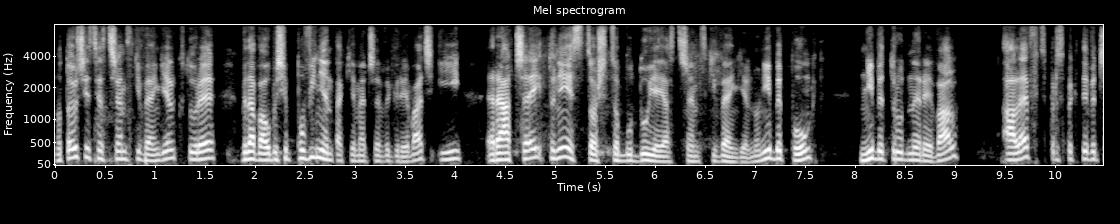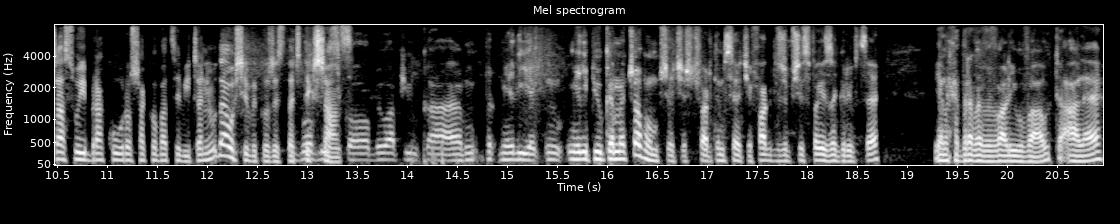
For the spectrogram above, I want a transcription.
no to już jest Jastrzębski Węgiel, który wydawałoby się powinien takie mecze wygrywać i raczej to nie jest coś, co buduje Jastrzębski Węgiel. No niby punkt, niby trudny rywal, ale z perspektywy czasu i braku Roszakowa-Cewicza nie udało się wykorzystać Było tych szans. blisko, była piłka, mieli, mieli piłkę meczową przecież w czwartym secie. Fakt, że przy swojej zagrywce Jan Hadrawa wywalił w aut, ale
